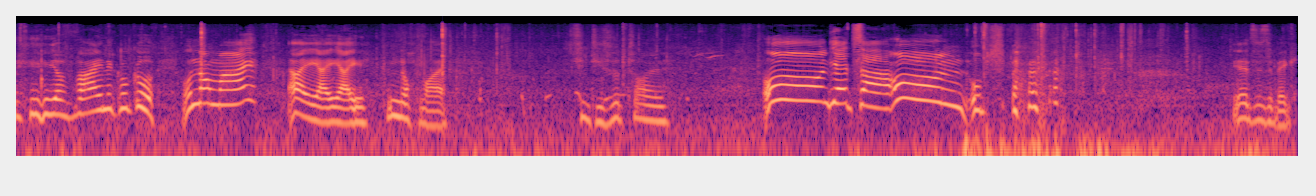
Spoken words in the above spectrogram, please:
Ja, feine Koko. Und nochmal? Ei, ei, ei. Nochmal. Ich finde die so toll. Da. Und. Ups. Jetzt ist sie weg.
